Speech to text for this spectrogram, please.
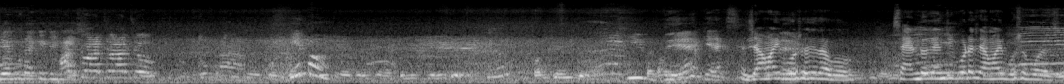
লেবুটা কেটে আচ্ছা, আচ্ছা, আচ্ছা। জামাই বসেছে দেখো। স্যান্ডো গেঞ্জি পরে জামাই বসে পড়েছে?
